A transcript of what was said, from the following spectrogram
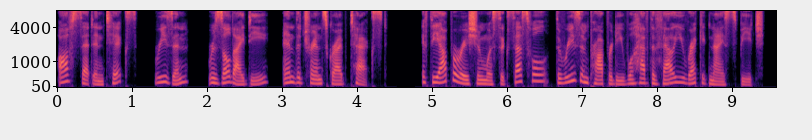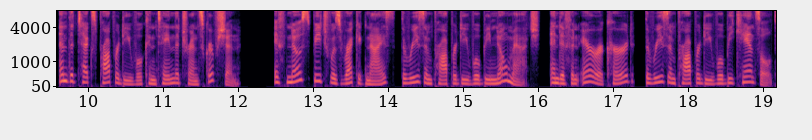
offset in ticks, reason, result ID, and the transcribed text. If the operation was successful, the reason property will have the value recognized speech, and the text property will contain the transcription. If no speech was recognized, the reason property will be no match, and if an error occurred, the reason property will be cancelled.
